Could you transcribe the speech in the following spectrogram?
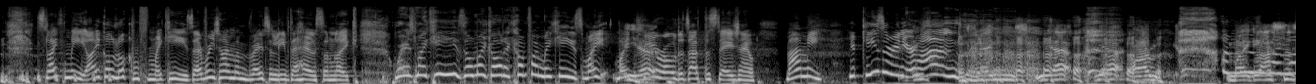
It's like me. I go looking for my keys every time I'm about to leave the house. I'm like, "Where's my keys? Oh my god, I can't find my keys." My my Yeah. two year old is at the stage now. Mammy, your keys are in your hand. And yeah, yeah. Or my losing my glasses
